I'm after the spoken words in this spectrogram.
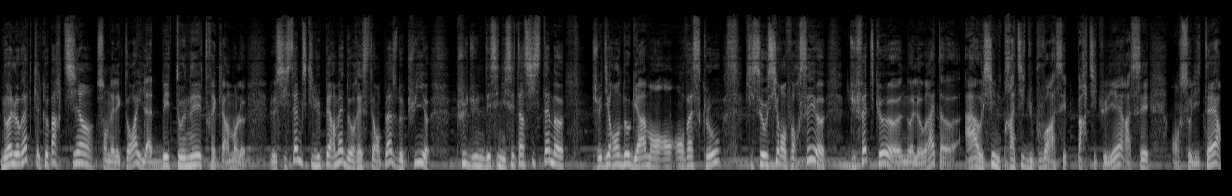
Noël Legrette, quelque part, tient son électorat. Il a bétonné très clairement le, le système, ce qui lui permet de rester en place depuis euh, plus d'une décennie. C'est un système je vais dire endogame, en, en, vase clos, qui s'est aussi renforcé euh, du fait que euh, Noël Legrette euh, a aussi une pratique du pouvoir assez particulière, assez en solitaire.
